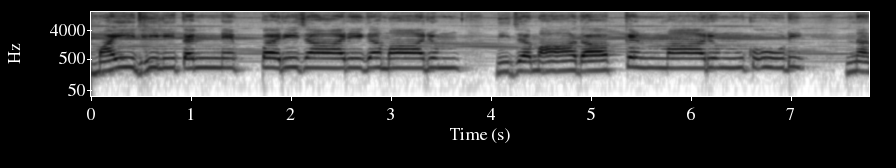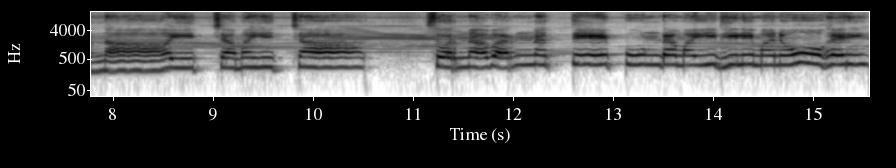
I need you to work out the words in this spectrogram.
മൈഥിലി തന്നെ പരിചാരികമാരും നിജമാതാക്കന്മാരും കൂടി നന്നായി ചമയിച്ചാർ. സ്വർണവർണത്തെ പൂണ്ട മൈഥിലി മനോഹരി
